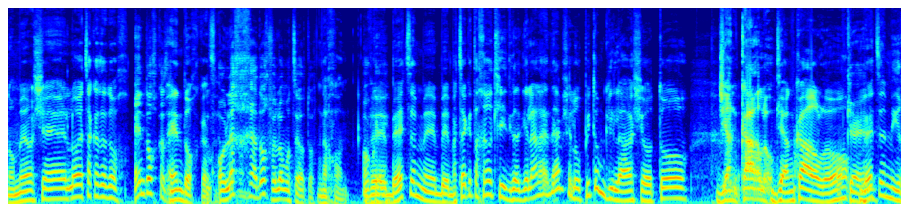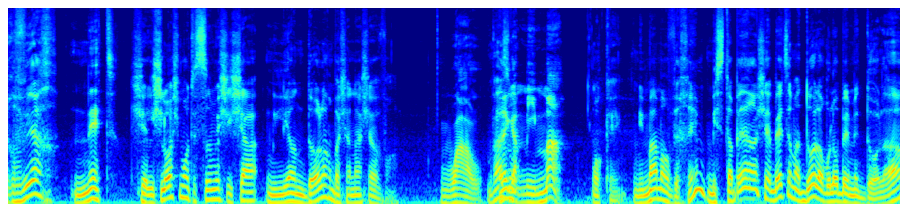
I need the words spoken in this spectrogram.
אומר שלא יצא כזה דוח. אין דוח כזה. אין דוח כזה. הולך אחרי הדוח ולא מוצא אותו. נכון. אוקיי. ובעצם אה, במצגת אחרת שהתגלגלה לידיים שלו הוא פתאום גילה שאותו ג'יאנקרלו. ג'יאנקרלו כן. בעצם הרוויח נט של 326 מיליון דולר בשנה שעברה. וואו. רגע הוא- ממה? אוקיי, ממה מרוויחים? מסתבר שבעצם הדולר הוא לא באמת דולר,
